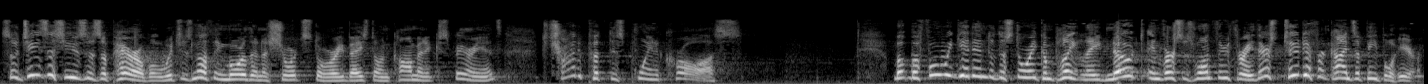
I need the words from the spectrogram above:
So Jesus uses a parable, which is nothing more than a short story based on common experience, to try to put this point across. But before we get into the story completely, note in verses 1 through 3, there's two different kinds of people here.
